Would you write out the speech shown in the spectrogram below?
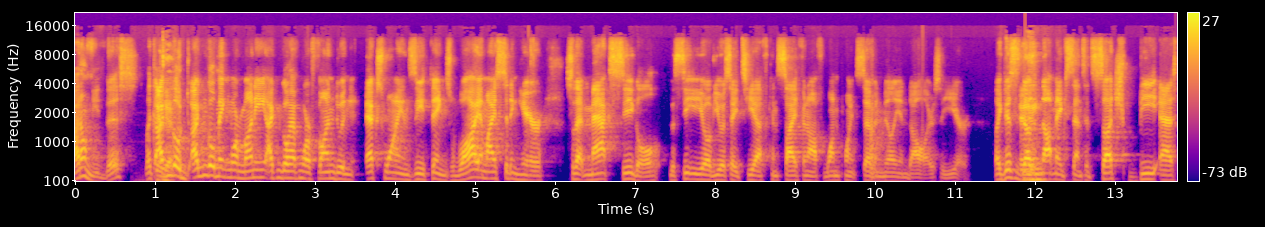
I don't need this. Like I can go, I can go make more money. I can go have more fun doing X, Y, and Z things. Why am I sitting here so that Max Siegel, the CEO of USATF, can siphon off 1.7 million dollars a year? Like this does not make sense. It's such BS.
